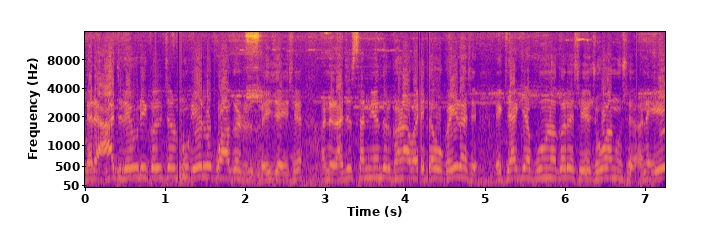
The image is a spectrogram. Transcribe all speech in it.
ત્યારે આ જ રેવડી કલ્ચરનું એ લોકો આગળ લઈ જાય છે. અને રાજસ્થાનની અંદર ઘણા વાયદાઓ કર્યા છે. એ ક્યાં ક્યાં પૂર્ણ કરે છે એ જોવાનું છે. અને એ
